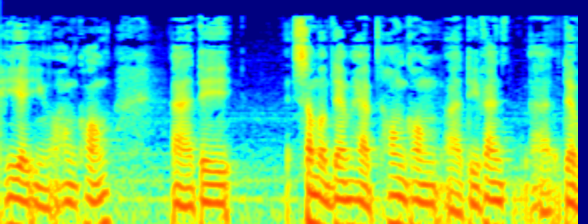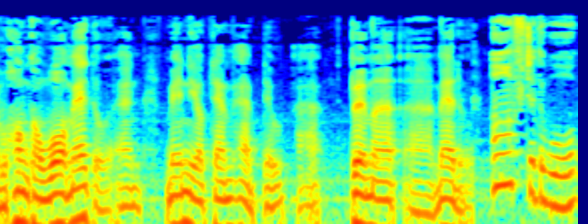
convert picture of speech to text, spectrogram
here in Hong Kong, uh, they some of them have Hong Kong uh, defense, the Hong Kong War Medal, and many of them have the Burma Medal. After the war,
